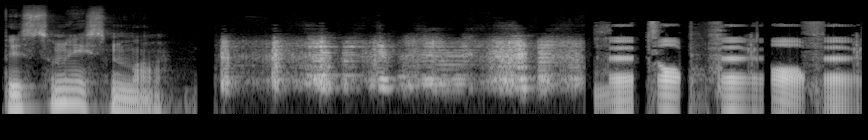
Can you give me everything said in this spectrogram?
Bis zum nächsten Mal. The Top Offer.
